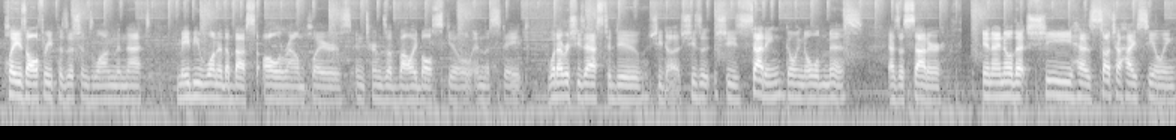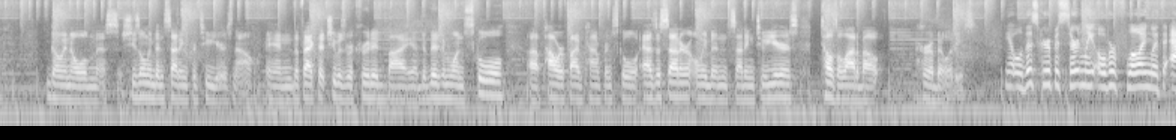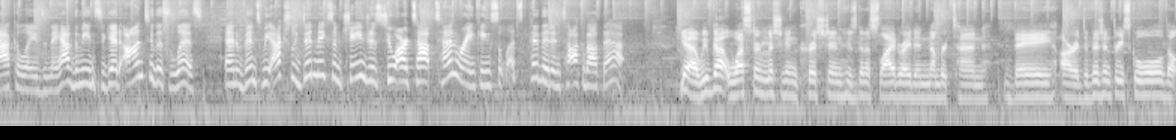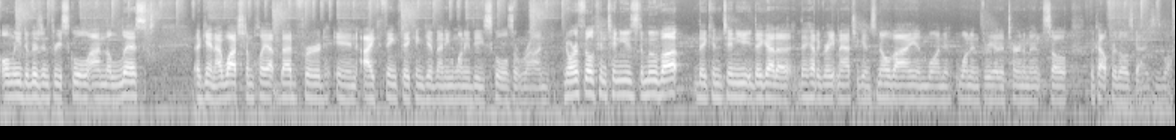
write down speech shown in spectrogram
plays all three positions along the net. Maybe one of the best all around players in terms of volleyball skill in the state. Whatever she's asked to do, she does. She's, a, she's setting, going to Ole Miss as a setter. And I know that she has such a high ceiling going to Ole Miss. She's only been setting for two years now, and the fact that she was recruited by a Division One school, a Power Five conference school, as a setter, only been setting two years, tells a lot about her abilities. Yeah, well, this group is certainly overflowing with accolades, and they have the means to get onto this list. And Vince, we actually did make some changes to our top 10 rankings, so let's pivot and talk about that. Yeah, we've got Western Michigan Christian who's going to slide right in number 10. They are a Division 3 school, the only Division 3 school on the list. Again, I watched them play at Bedford and I think they can give any one of these schools a run. Northville continues to move up. They continue they got a they had a great match against Novi and won 1 and 3 at a tournament, so look out for those guys as well.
